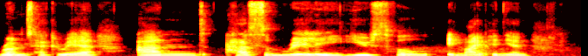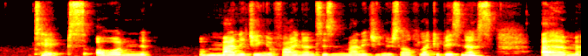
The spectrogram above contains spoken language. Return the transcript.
runs her career and has some really useful, in my opinion, tips on managing your finances and managing yourself like a business um,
